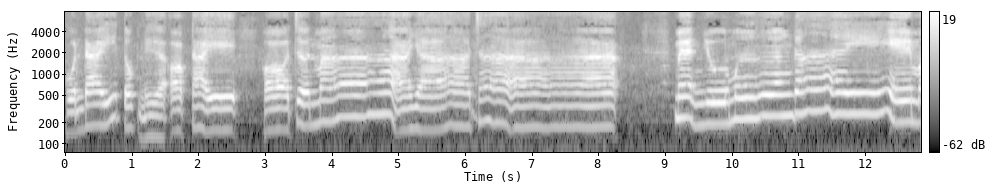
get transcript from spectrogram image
หนใดตกเหนือออกไต ขอเจิญมาอย่าจาแม่นอยู่เมืองใดม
